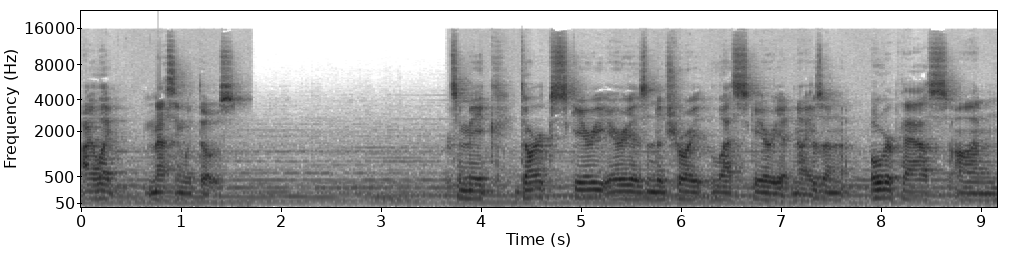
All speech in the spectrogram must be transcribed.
I like messing with those. To make dark, scary areas in Detroit less scary at night. There's an overpass on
